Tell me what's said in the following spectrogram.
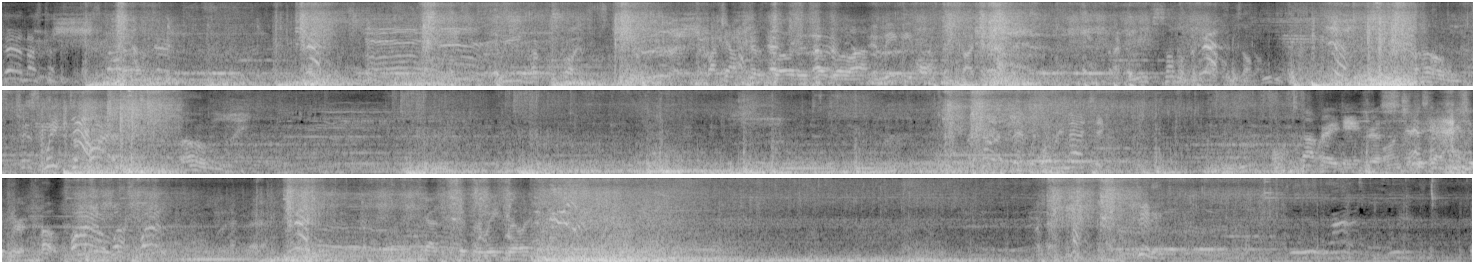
There, master. We have triumphed. Watch out for those bloaters, they'll blow up. There may be offense I can I believe some of the captains are good. Boom. Tis weak to fire. Boom. Curse them with holy magic. It's not very dangerous. These guys are super. Oh, Fire works these guys are super weak, really.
